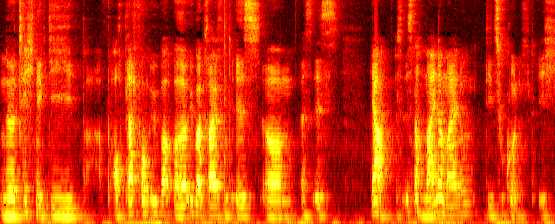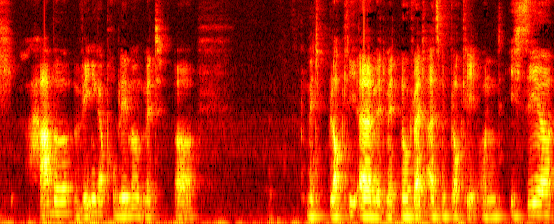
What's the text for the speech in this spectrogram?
eine Technik, die auch plattformübergreifend äh, ist. Ähm, es ist, ja, es ist nach meiner Meinung die Zukunft. Ich habe weniger Probleme mit, äh, mit Blockly, äh, mit, mit Node-RED als mit Blockly. Und ich sehe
